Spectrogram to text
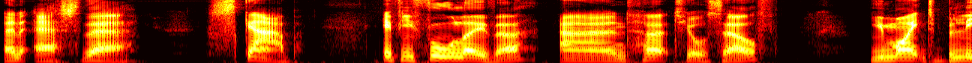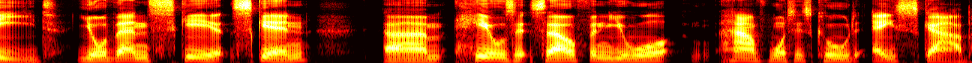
an S there. Scab. If you fall over and hurt yourself, you might bleed. Your then skin um, heals itself and you will have what is called a scab.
